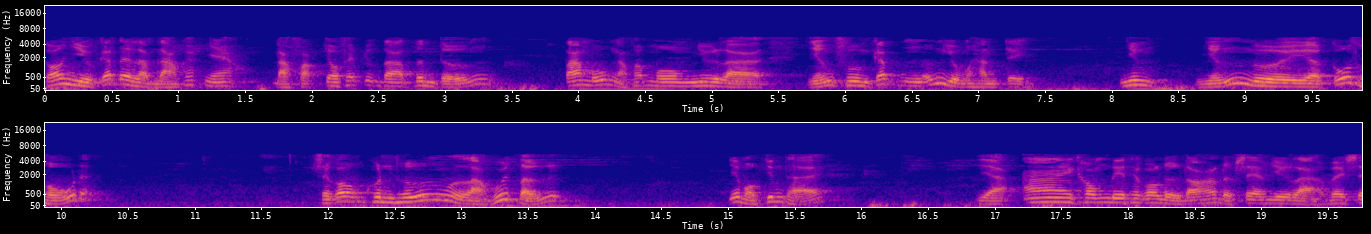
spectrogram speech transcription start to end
Có nhiều cách để làm đạo khác nhau. Đạo phật cho phép chúng ta tin tưởng tám bốn ngàn pháp môn như là những phương cách ứng dụng hành trì. Nhưng những người à, cố thủ đó sẽ có khuynh hướng là quyết tử với một chính thể. Và ai không đi theo con đường đó được xem như là vc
